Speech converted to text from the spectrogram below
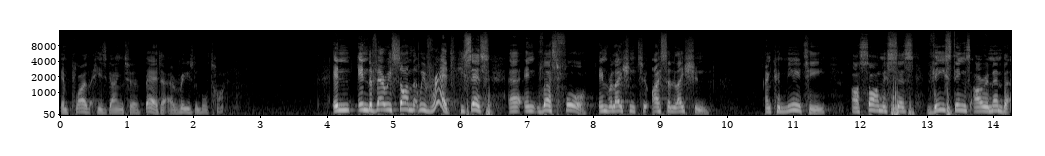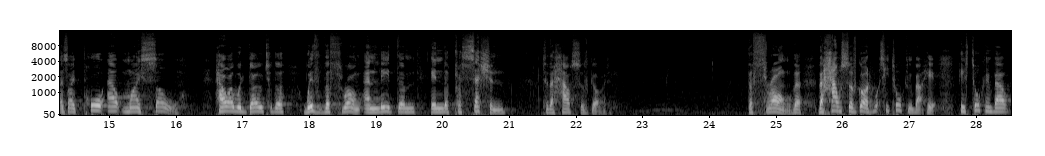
imply that he's going to bed at a reasonable time. In, in the very psalm that we've read, he says uh, in verse 4, in relation to isolation and community, our psalmist says, These things I remember as I pour out my soul, how I would go to the, with the throng and lead them in the procession to the house of God. The throng, the, the house of God. What's he talking about here? He's talking about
